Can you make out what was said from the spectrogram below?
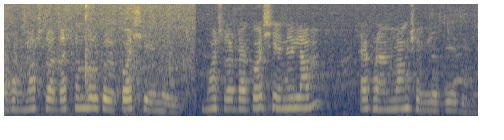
এখন মশলাটা সুন্দর করে কষিয়ে নেই মশলাটা কষিয়ে নিলাম। এখন আমি মাংসগুলো দিয়ে দেবো।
